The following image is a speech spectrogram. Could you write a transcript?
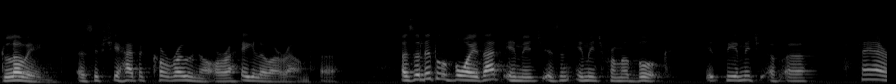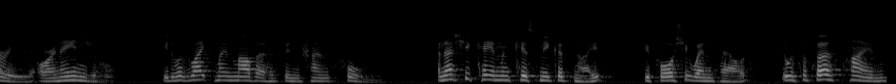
glowing, as if she had a corona or a halo around her. As a little boy, that image is an image from a book. It's the image of a fairy or an angel. It was like my mother had been transformed. And as she came and kissed me goodnight before she went out, it was the first time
